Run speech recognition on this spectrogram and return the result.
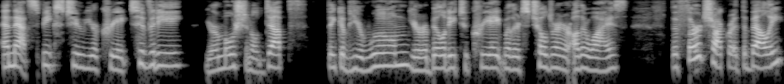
And that speaks to your creativity, your emotional depth. Think of your womb, your ability to create, whether it's children or otherwise. The third chakra at the belly,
